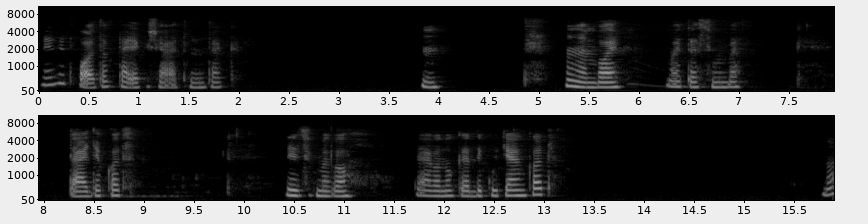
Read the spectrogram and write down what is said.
Itt voltak tárgyak, és eltűntek. Hm. Na nem baj. Majd teszünk be tárgyakat. Nézzük meg a drága nokedli kutyánkat. Na?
